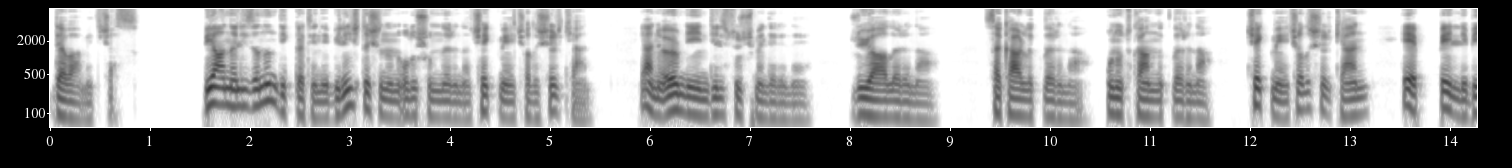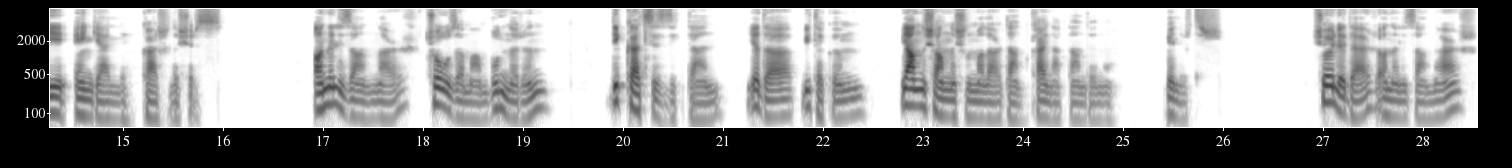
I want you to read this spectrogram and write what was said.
devam edeceğiz. Bir analizanın dikkatini bilinç dışının oluşumlarına çekmeye çalışırken, yani örneğin dil sürçmelerine, rüyalarına, sakarlıklarına, unutkanlıklarına çekmeye çalışırken hep belli bir engelle karşılaşırız. Analizanlar çoğu zaman bunların dikkatsizlikten ya da bir takım yanlış anlaşılmalardan kaynaklandığını belirtir. Şöyle der analizanlar,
